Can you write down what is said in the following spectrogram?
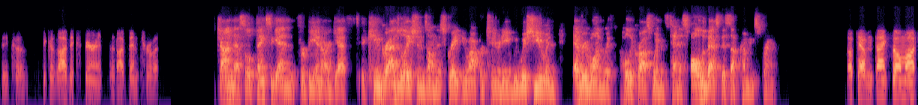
because because I've experienced it. I've been through it. John Nessel, thanks again for being our guest. Congratulations on this great new opportunity. We wish you and everyone with Holy Cross Women's Tennis all the best this upcoming spring. Oh, Kevin, thanks so much.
